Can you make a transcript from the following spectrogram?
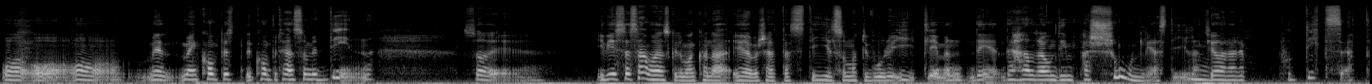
och, och, och med, med en kompet- kompetens som är din. Så, eh, I vissa sammanhang skulle man kunna översätta stil som att du vore ytlig men det, det handlar om din personliga stil, att göra det på ditt sätt.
